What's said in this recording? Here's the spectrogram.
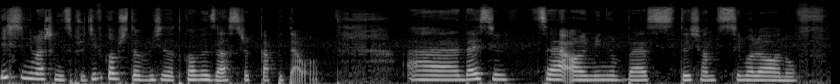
Jeśli nie masz nic przeciwko, przydałby mi się dodatkowy zastrzyk kapitału. E, daj C o imieniu bez tysiąc simoleonów.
